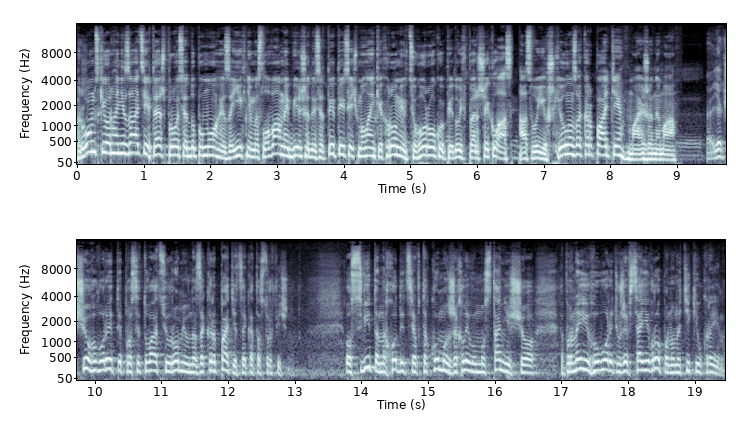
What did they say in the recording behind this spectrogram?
Ромські організації теж просять допомоги. За їхніми словами, більше 10 тисяч маленьких ромів цього року підуть в перший клас, а своїх шкіл на Закарпатті майже нема. Якщо говорити про ситуацію ромів на Закарпатті, це катастрофічно. Освіта знаходиться в такому жахливому стані, що про неї говорить уже вся Європа, але не тільки Україна.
